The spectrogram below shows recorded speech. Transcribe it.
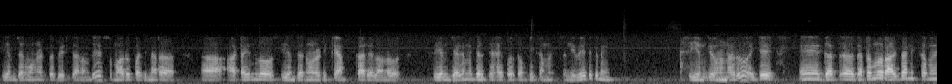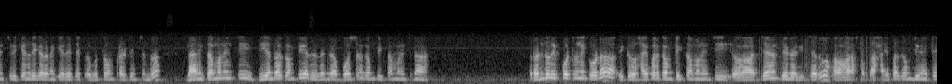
సీఎం జగన్మోహన్ రెడ్డితో భేటీ కానుంది సుమారు పదిన్నర ఆ, టైంలో సీఎం జగన్మోహన్ రెడ్డి క్యాంప్ కార్యాలయంలో సీఎం జగన్ కలిసి హైపర్ కమిటీకి సంబంధించిన నివేదికని సీఎం కి ఉన్నారు అయితే గత గతంలో రాజధానికి సంబంధించి వికేంద్రీకరణకి ఏదైతే ప్రభుత్వం ప్రకటించిందో దానికి సంబంధించి జిఎన్ రావు కమిటీ అదేవిధంగా భూషణ్ కమిటీకి సంబంధించిన రెండు రిపోర్టులని కూడా ఇటు హైపర్ కమిటీకి సంబంధించి అధ్యయనం చేయడానికి ఇచ్చారు. ఆ, హైపర్ కమిటీని అయితే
